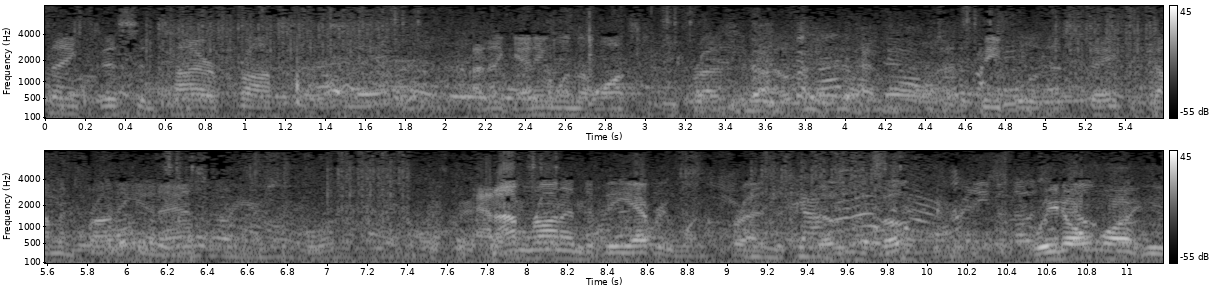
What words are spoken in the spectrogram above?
think this entire process, I think anyone that wants to be president, those the people of this state to come in front of you and ask for your support. And I'm running to be everyone's president. Those who vote for me, even those We don't want you.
